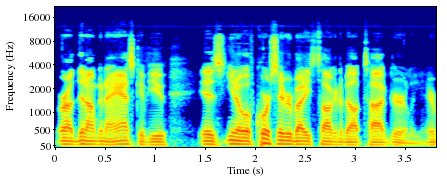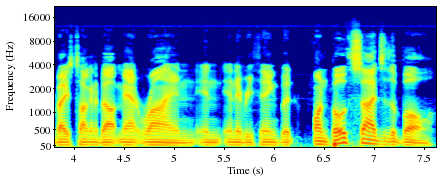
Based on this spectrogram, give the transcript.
or that I'm going to ask of you, is you know, of course, everybody's talking about Todd Gurley, everybody's talking about Matt Ryan and, and everything, but on both sides of the ball,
